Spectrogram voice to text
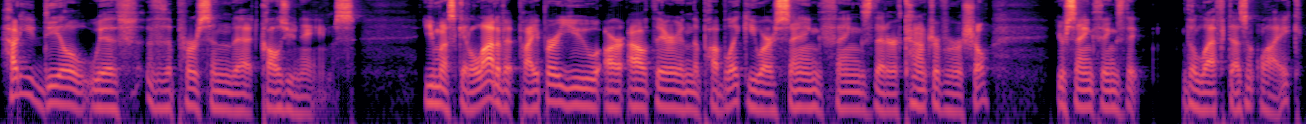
How do you deal with the person that calls you names? You must get a lot of it, Piper. You are out there in the public. You are saying things that are controversial. You're saying things that the left doesn't like.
